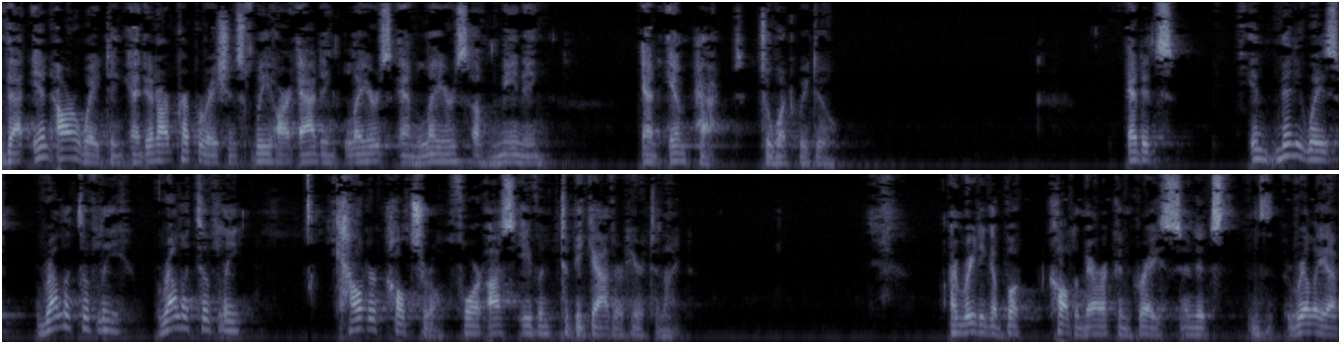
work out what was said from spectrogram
that in our waiting and in our preparations, we are adding layers and layers of meaning and impact to what we do. And it's in many ways relatively relatively countercultural for us even to be gathered here tonight. I'm reading a book called American Grace, and it's really a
